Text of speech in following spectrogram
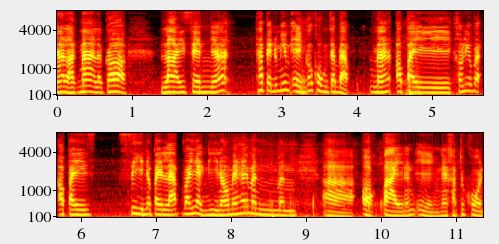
น่ารักมากแล้วก็ลายเซ็นเนี้ย ถ้าเป็นน้องมิมเองก็คงจะแบบนะ เอาไปเขาเรียกว่าเอาไป ซีนเอาไปแรปไว้อย่างดีเนาะไม่ให้มันมันอาออกไปนั่นเองนะครับ ทุกคน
